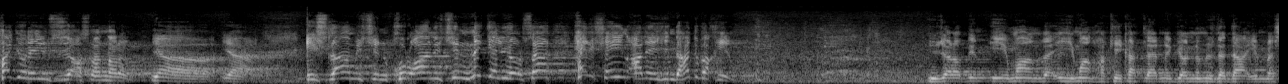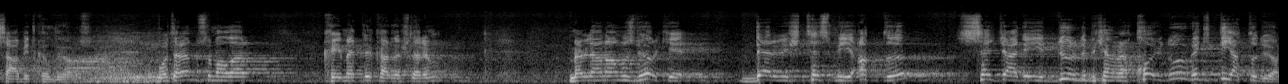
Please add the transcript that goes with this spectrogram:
Ha göreyim sizi aslanlarım. Ya ya. İslam için, Kur'an için ne geliyorsa her şeyin aleyhinde. Hadi bakayım. Yüce Rabbim iman ve iman hakikatlerini gönlümüzde daim ve sabit kılıyoruz. Muhterem Müslümanlar, kıymetli kardeşlerim, Mevlana'mız diyor ki, derviş tesbihi attı, seccadeyi dürdü bir kenara koydu ve gitti yattı diyor.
